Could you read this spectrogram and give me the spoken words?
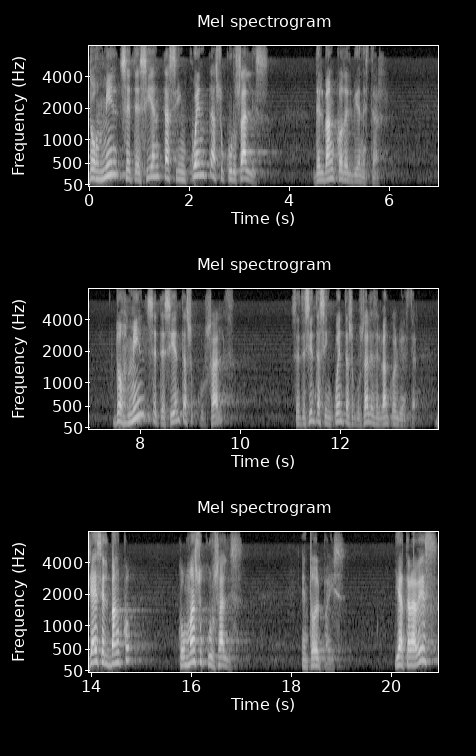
2.750 sucursales del Banco del Bienestar. 2.700 sucursales, 750 sucursales del Banco del Bienestar. Ya es el banco con más sucursales en todo el país. Y a través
